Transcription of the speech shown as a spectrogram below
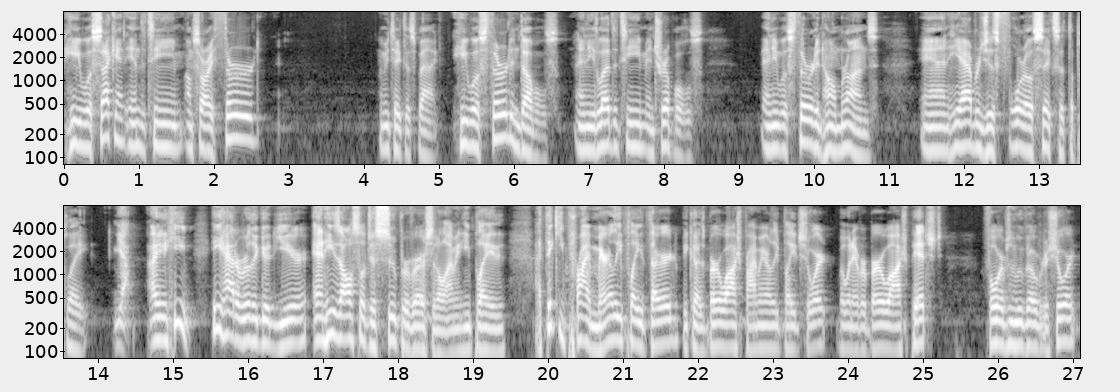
he was second in the team. I'm sorry, third. Let me take this back. He was third in doubles, and he led the team in triples, and he was third in home runs, and he averages 406 at the plate. Yeah, I mean he he had a really good year, and he's also just super versatile. I mean, he played. I think he primarily played third because Burwash primarily played short. But whenever Burwash pitched, Forbes moved over to short.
